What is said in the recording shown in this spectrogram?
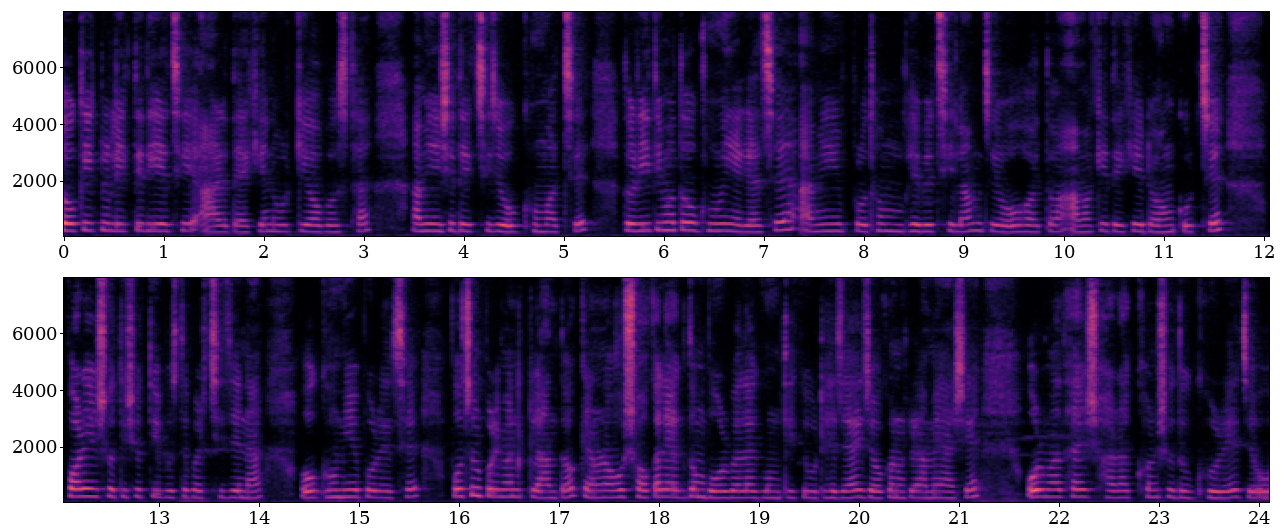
তো ওকে একটু লিখতে দিয়েছি, আর দেখেন ওর কী অবস্থা। আমি এসে দেখছি যে ও ঘুমাচ্ছে। তো রীতিমতো ঘুমিয়ে গেছে। আমি প্রথম ভেবেছিলাম যে ও হয়তো আমাকে দেখে ঢং করছে। পরে সত্যি সত্যি বুঝতে পারছি যে না, ও ঘুমিয়ে পড়েছে। প্রচুর পরিমাণ ক্লান্ত, কেননা ও সকালে একদম ভোরবেলায় ঘুম থেকে উঠে যায়, যখন গ্রামে আসে। ওর মাথায় সারাক্ষণ শুধু ঘুরে যে ও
